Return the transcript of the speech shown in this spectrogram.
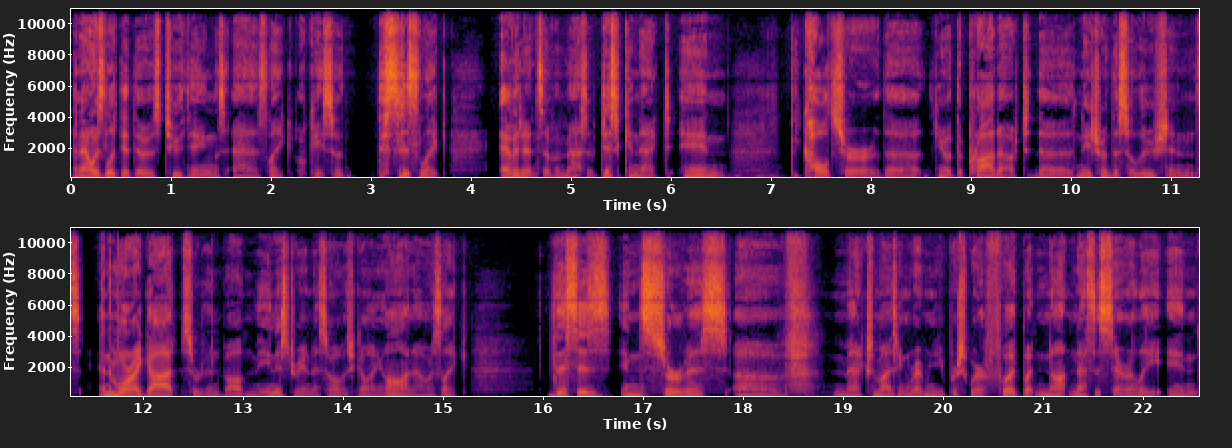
And I always looked at those two things as like, okay, so this is like evidence of a massive disconnect in the culture, the you know the product, the nature of the solutions. And the more I got sort of involved in the industry and I saw what was going on, I was like, this is in service of maximizing revenue per square foot, but not necessarily in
